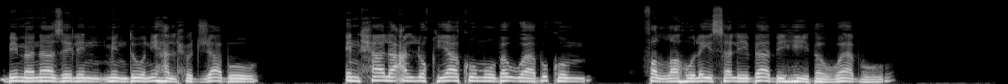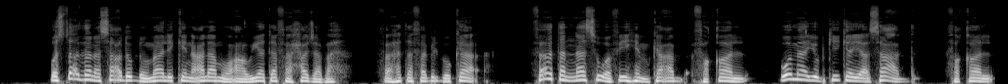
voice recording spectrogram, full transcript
بمنازل من دونها الحجاب إن حال عن لقياكم بوابكم فالله ليس لبابه بواب. واستأذن سعد بن مالك على معاوية فحجبه فهتف بالبكاء فأتى الناس وفيهم كعب فقال وما يبكيك يا سعد؟ فقال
